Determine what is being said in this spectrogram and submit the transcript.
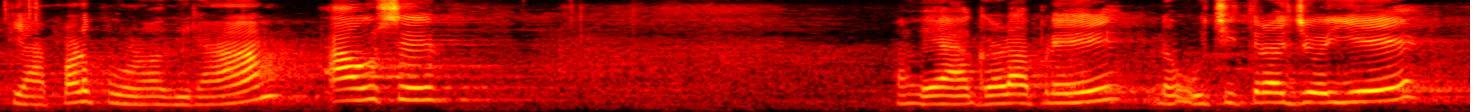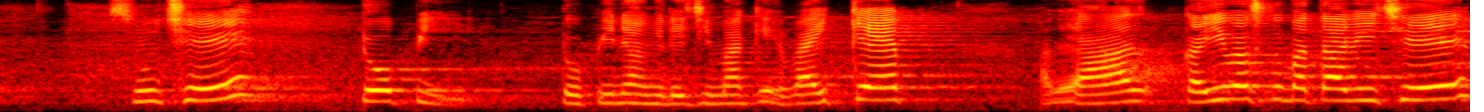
ત્યાં પણ પૂર્ણ વિરામ આવશે. હવે આગળ આપણે નવું ચિત્ર જોઈએ. શું છે? ટોપી. ટોપીને અંગ્રેજીમાં કહેવાય કેપ. હવે આ કઈ વસ્તુ બતાવી છે?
